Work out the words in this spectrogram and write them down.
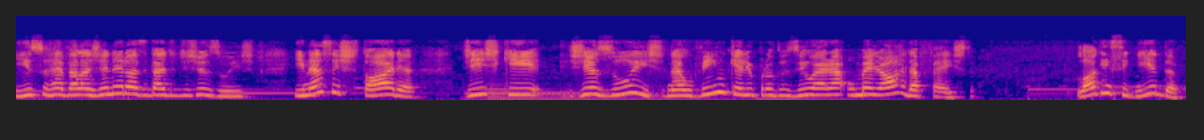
e isso revela a generosidade de Jesus. E nessa história, diz que Jesus, né, o vinho que ele produziu era o melhor da festa. Logo em seguida,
